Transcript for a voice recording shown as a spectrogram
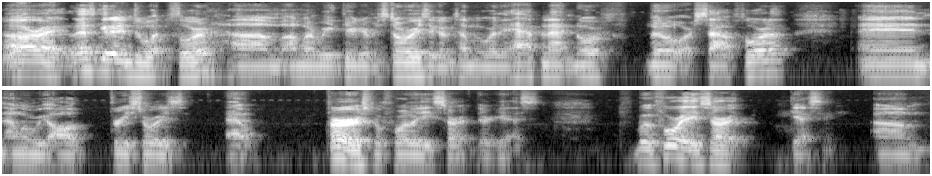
All right, let's get into what Florida. Um, I'm going to read three different stories. They're going to tell me where they happen at North, Middle, or South Florida. And I'm going to read all three stories at first before they start their guess. Before they start guessing, um,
